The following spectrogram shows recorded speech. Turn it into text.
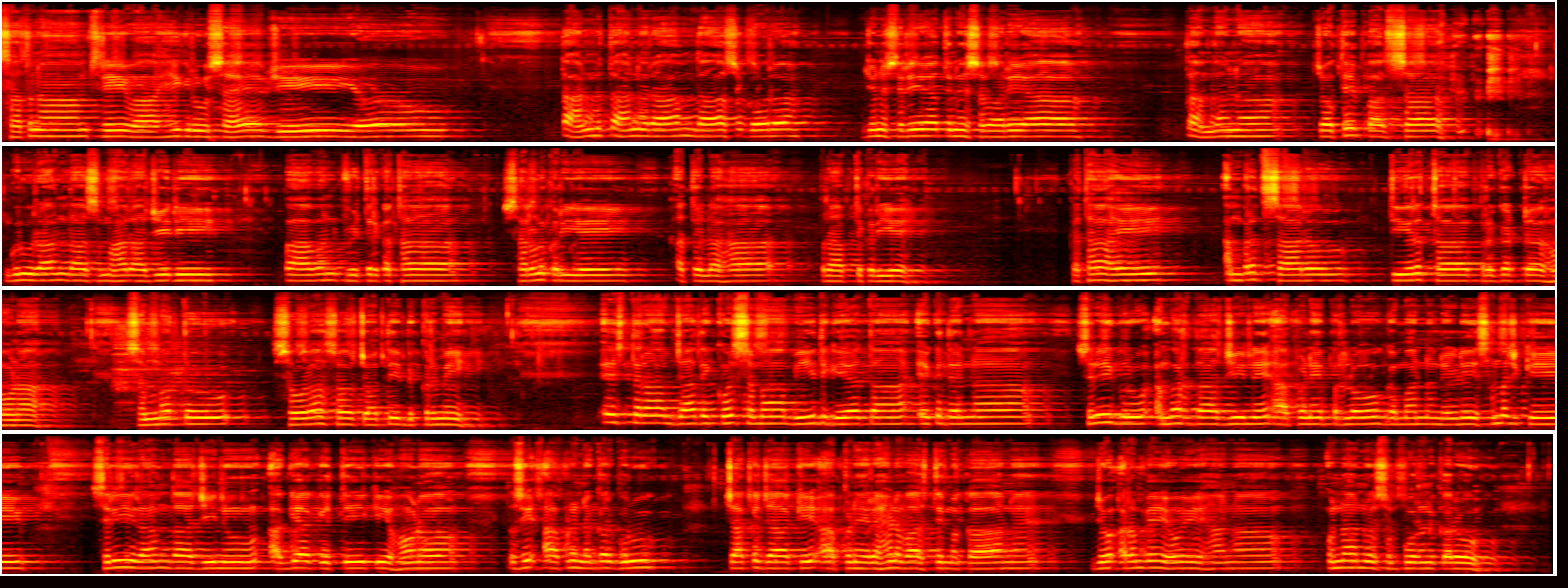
ਸਤਨਾਮ ਸ੍ਰੀ ਵਾਹਿਗੁਰੂ ਸਾਹਿਬ ਜੀਓ। ਧੰਨ ਧੰਨ ਰਾਮਦਾਸ ਗੁਰ, ਜਿਨ ਸ੍ਰਿਆ ਤਿਨ ਸਵਾਰਿਆ। ਧੰਨ ਧੰਨ ਚੌਥੇ ਪਾਤਸ਼ਾਹ ਗੁਰੂ ਰਾਮਦਾਸ ਮਹਾਰਾਜ ਜੀ ਦੀ ਪਾਵਨ ਪਵਿੱਤਰ ਕਥਾ ਸਰਵਣ ਕਰੀਏ ਅਤੇ ਲਹਾ ਪ੍ਰਾਪਤ ਕਰੀਏ। ਕਥਾ ਹੈ ਅੰਮ੍ਰਿਤਸਰ ਤੀਰਥ ਪ੍ਰਗਟ ਹੋਣਾ। ਸੰਮਤ 1634 ਬਿਕਰਮੀ। ਇਸ ਤਰ੍ਹਾਂ ਜਦ ਕੁਝ ਸਮਾਂ ਬੀਤ ਗਿਆ ਤਾਂ ਇੱਕ ਦਿਨ ਸ੍ਰੀ ਗੁਰੂ ਅਮਰਦਾਸ ਜੀ ਨੇ ਆਪਣੇ ਪ੍ਰਲੋਕ ਗਮਨ ਨੇੜੇ ਸਮਝ ਕੇ ਸ੍ਰੀ ਰਾਮਦਾਸ ਜੀ ਨੂੰ ਆਗਿਆ ਕੀਤੀ ਕਿ ਹੁਣ ਤੁਸੀਂ ਆਪਣੇ ਨਗਰ ਗੁਰੂ ਚੱਕ ਜਾ ਕੇ ਆਪਣੇ ਰਹਿਣ ਵਾਸਤੇ ਮਕਾਨ ਜੋ ਅਰੰਭੇ ਹੋਏ ਹਨ, ਉਹਨਾਂ ਨੂੰ ਸੰਪੂਰਨ ਕਰੋ।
